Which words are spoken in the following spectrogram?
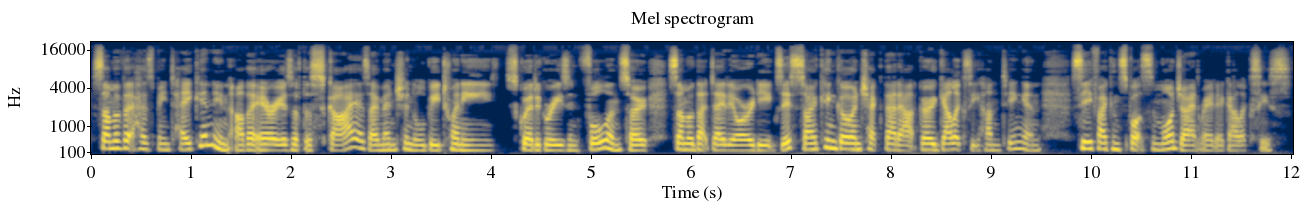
some of it has been taken in other areas of the sky. As I mentioned, it'll be 20 square degrees in full. And so some of that data already exists. So I can go and check that out, go galaxy hunting and see if I can spot some more giant radio galaxies.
